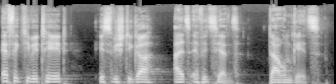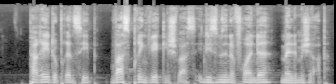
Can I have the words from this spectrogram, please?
Effektivität ist wichtiger als Effizienz. Darum geht's. Pareto-Prinzip. Was bringt wirklich was? In diesem Sinne, Freunde, melde mich ab.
